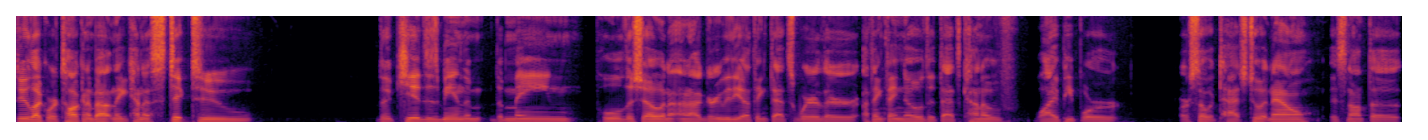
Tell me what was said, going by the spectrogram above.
do like we're talking about, and they kind of stick to the kids as being the the main pull of the show. And I, and I agree with you. I think that's where they're. I think they know that that's kind of why people are are so attached to it now. It's not the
